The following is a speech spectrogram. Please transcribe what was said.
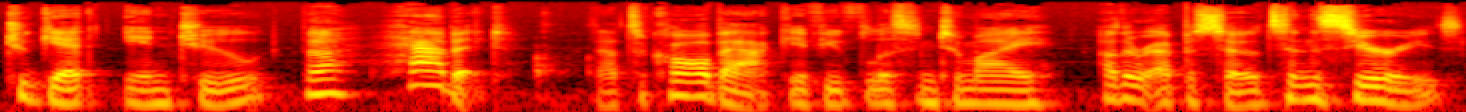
to get into the habit. That's a callback if you've listened to my other episodes in the series.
